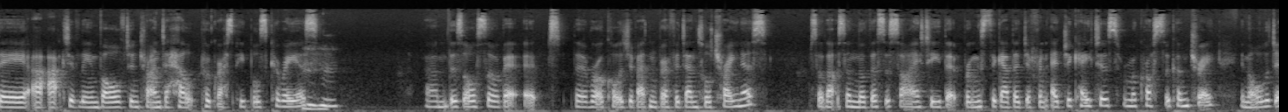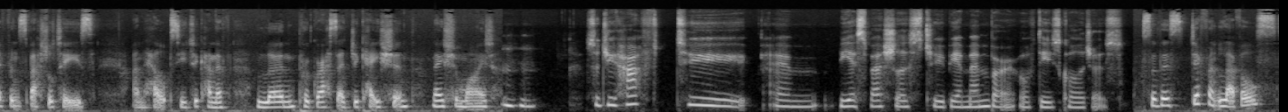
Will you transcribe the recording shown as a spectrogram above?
they are actively involved in trying to help progress people's careers. Mm-hmm. Um, there's also a bit at the Royal College of Edinburgh for dental trainers. So that's another society that brings together different educators from across the country in all the different specialties and helps you to kind of learn progress education nationwide. Mm-hmm. So do you have to um, be a specialist to be a member of these colleges? So there's different levels.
